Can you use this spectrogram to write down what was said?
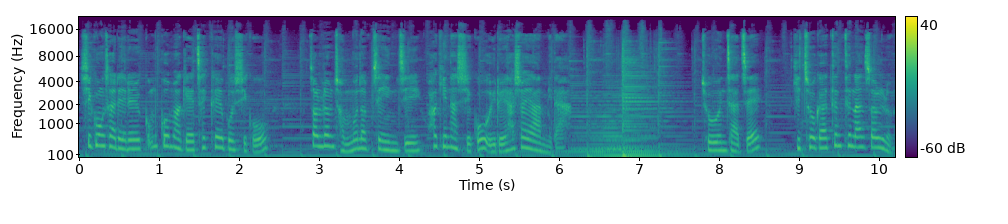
시공 사례를 꼼꼼하게 체크해 보시고 썰룸 전문 업체인지 확인하시고 의뢰하셔야 합니다. 좋은 자재, 기초가 튼튼한 썰룸,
